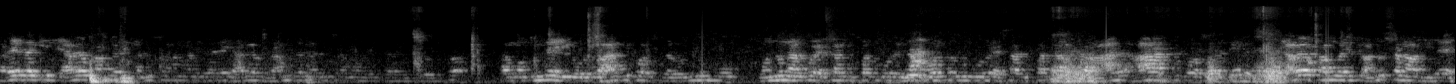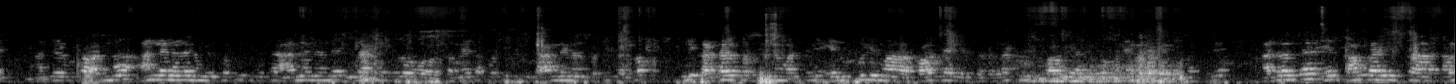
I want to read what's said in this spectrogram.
ಕಡೆಯದಾಗಿ ಇಲ್ಲಿ ಯಾವ್ಯಾವ ಕಾಮಗಾರಿಗಳು ಅನುಷ್ಠಾನ ಮಾಡಿದ್ದಾರೆ ಯಾವ್ಯಾವ ಗ್ರಾಮದಲ್ಲಿ ಅನುಷ್ಠಾನ ಮಾಡಿದ್ದಾರೆ ಅಂತ ಹೇಳ್ಬಿಟ್ಟು ತಮ್ಮ ಮುಂದೆ ಈ ಒಂದು ಆರ್ಥಿಕ ವರ್ಷದ ಒಂದು ಒಂದು ನಾಲ್ಕು ಎರಡ್ ಸಾವಿರದ ಇಪ್ಪತ್ತ್ ಮೂರರಿಂದ ಮೂವತ್ತೊಂದು ಮೂರು ಎರಡ್ ಸಾವಿರದ ಇಪ್ಪತ್ನಾಲ್ಕು ಆ- ಆರ್ಥಿಕ ವರ್ಷದಲ್ಲಿ ಯಾವ್ಯಾವ ಕಾಮಗಾರಿಗಳು ಅನುಷ್ಠಾನವಾಗಿದೆ ಅಂತ ಹೇಳ್ಬಿಟ್ಟು ಅದನ್ನ ಆನ್ಲೈನ್ ಅಲ್ಲೇ ನಮಗೆ ಪಟ್ಟಿ ಸಿಗುತ್ತೆ ಆನ್ಲೈನ್ ಅಲ್ಲೇ ಇಲಾಖೆಗಳು ಸಮೇತ ಪಟ್ಟಿ ಸಿಗುತ್ತೆ ಆನ್ಲೈನ್ ಅಲ್ಲಿ ಕೊಟ್ಟಿದ್ದು ಇಲ್ಲಿ ಕರ್ತವ್ಯ ಪರಿಶೀಲನೆ ಮಾಡ್ತೀವಿ ಏನು ಕೂಲಿ ಪಾವತಿ ಆಗಿರ್ತದಲ್ಲ ಕೂಲಿ ಪಾವತಿ ಆಗಿರ್ಬೋದು ಮನೆ ಮಾಡ್ತೀವಿ ಅದರಂತೆ ಏನು ಕಾಮಗಾರಿಗೆ ಸ್ಥ- ಸ್ಥಳ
